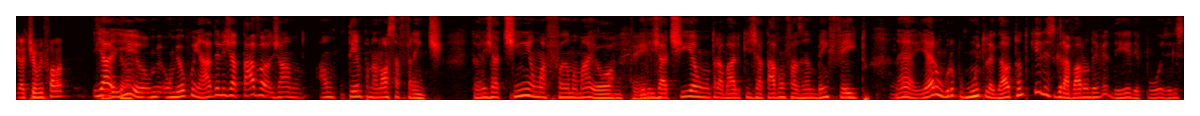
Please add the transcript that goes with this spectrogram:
já tinham me falado. E aí, o meu, o meu cunhado, ele já tava já há um tempo na nossa frente. Então ele já tinha uma fama maior. Um tempo. Ele já tinha um trabalho que já estavam fazendo bem feito, né? E era um grupo muito legal, tanto que eles gravaram DVD depois. Eles,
